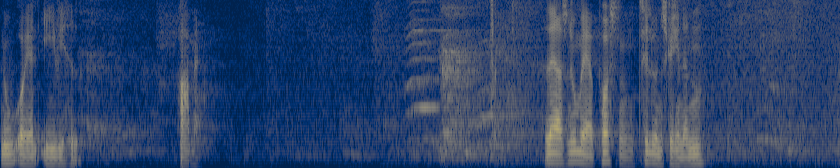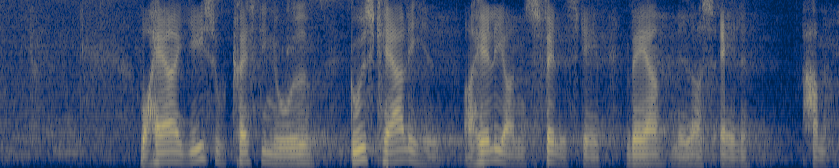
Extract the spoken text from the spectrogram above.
nu og i al evighed. Amen. Lad os nu med apostlen tilønske hinanden. Hvor Herre Jesu Kristi nåde, Guds kærlighed og Helligåndens fællesskab være med os alle. Amen.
